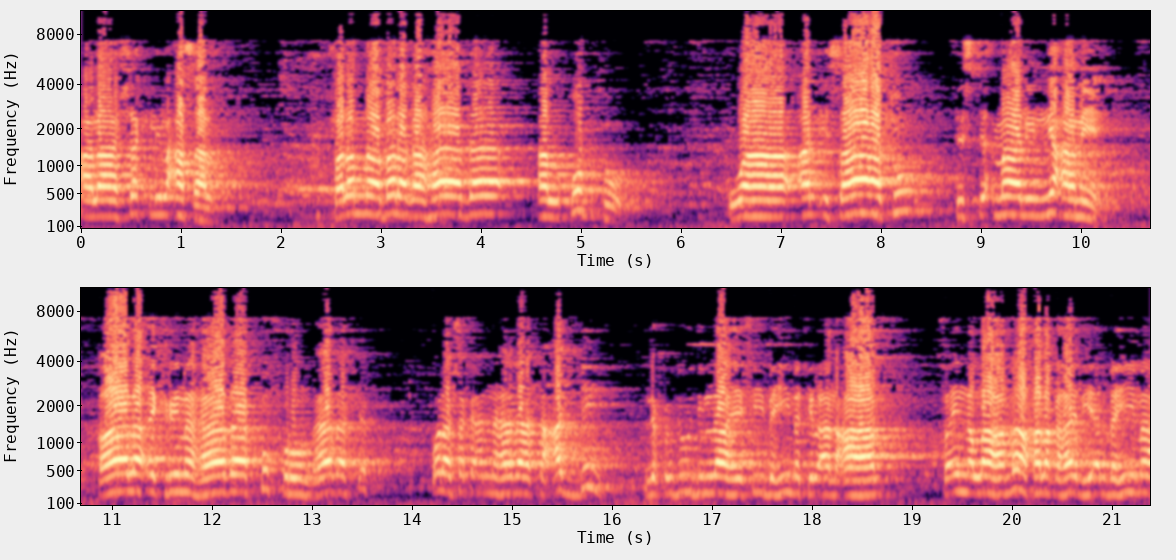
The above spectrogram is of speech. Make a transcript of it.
calىa shakli اlcasl falama balaga hada alqubxu wa alisaa'aةu fi isticmaali الnicami qaala cikrima hada kufru hada shirk walaa shaka ana hada tacadin لxduud الlahi fي bahimaة الأنcاam faإn اllaha ma khلqa hadiه الbahima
